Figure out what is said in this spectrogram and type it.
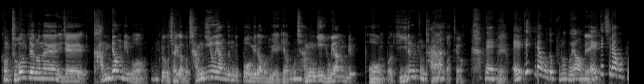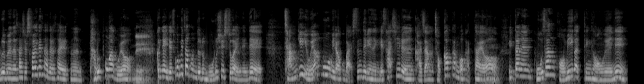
그럼 두 번째로는 이제 간병비 보험 그리고 저희가 뭐 장기 요양 등급 보험이라고도 얘기하고 장기 요양 보험 뭐 이름이 좀 다양한 것 같아요. 네. 네. LTC라고도 부르고요. 네. LTC라고 부르면 사실 설계사들 사이에서는 바로 통하고요. 네. 근데 이제 소비자분들은 모르실 수가 있는데 장기 요양보험이라고 말씀드리는 게 사실은 가장 적합한 것 같아요. 일단은 보상 범위 같은 경우에는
